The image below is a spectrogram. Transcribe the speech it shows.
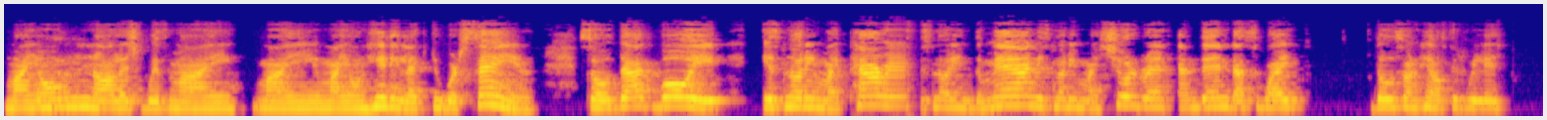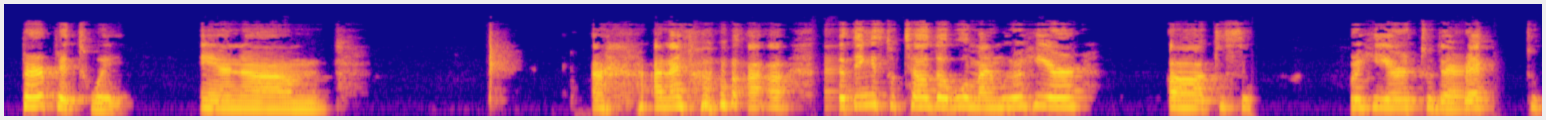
my own knowledge with my my my own healing like you were saying. So that void is not in my parents it's not in the man it's not in my children. And then that's why those unhealthy relationships perpetuate. And um uh, and I, uh, the thing is to tell the woman we're here uh, to we're here to direct to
